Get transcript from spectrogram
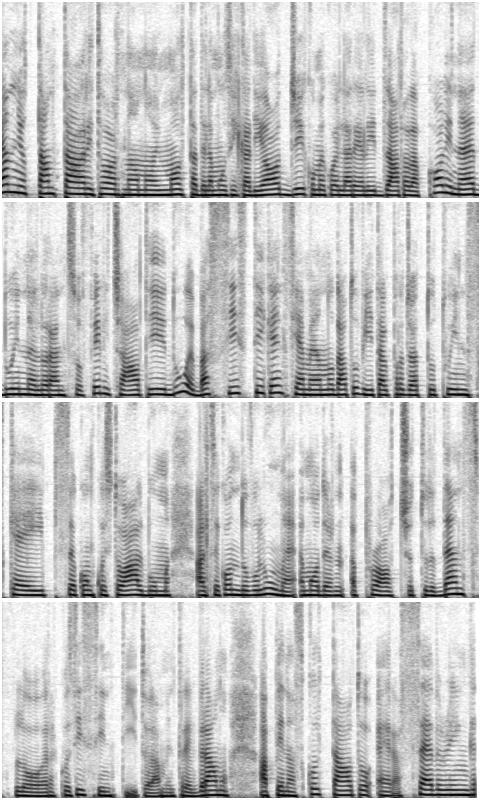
для mnie 70 ritornano in molta della musica di oggi, come quella realizzata da Colin Edwin e Lorenzo Feliciati, due bassisti che insieme hanno dato vita al progetto Twinscapes con questo album al secondo volume A Modern Approach to the Dance Floor, così si intitola, mentre il brano appena ascoltato era Severing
